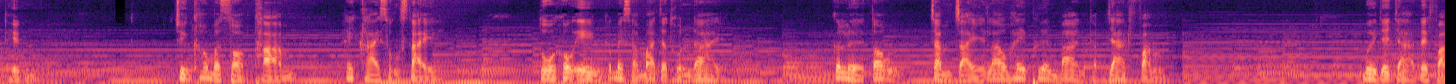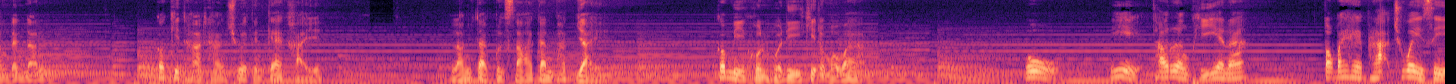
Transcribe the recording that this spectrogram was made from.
ตเห็น จึงเข้ามาสอบถาม ให้คลายสงสัย ตัวเขาเองก็ไม่สามารถจะทนได้ ก็เลยต้อง จำใจเล่าให้เพื่อนบ้านกับญาติฟัง เมื่อญาติญาติได้ฟังดังนั้น ก็คิดหาทางช่วยกันแก้ไข หลังจากปรึกษากันพักใหญ่ ก็มีคนหัวดีคิดออกมาว่า โอ้ นี่ถ้าเรื่องผีอะนะ ต้องไปให้พระช่วยสิ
